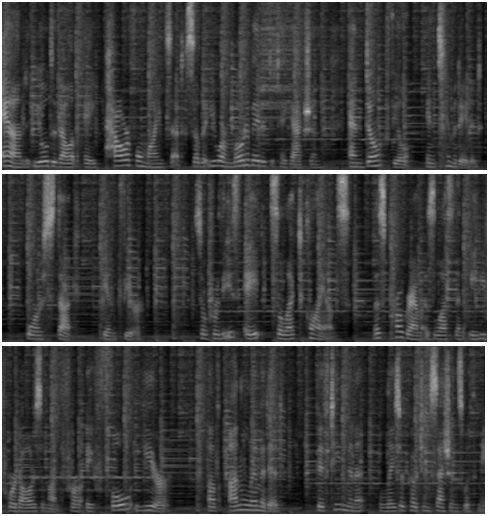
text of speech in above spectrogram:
and you'll develop a powerful mindset so that you are motivated to take action and don't feel intimidated or stuck in fear. So, for these eight select clients, this program is less than $84 a month for a full year of unlimited 15 minute laser coaching sessions with me.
